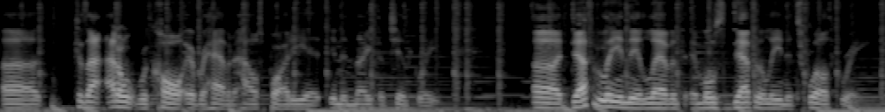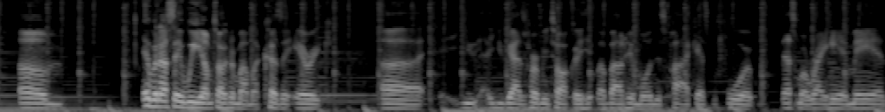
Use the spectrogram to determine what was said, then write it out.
because uh, I, I, don't recall ever having a house party at, in the ninth or 10th grade. Uh, definitely in the 11th, and most definitely in the 12th grade. Um, and when I say we, I'm talking about my cousin Eric. Uh, you you guys have heard me talk about him on this podcast before. That's my right hand man.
